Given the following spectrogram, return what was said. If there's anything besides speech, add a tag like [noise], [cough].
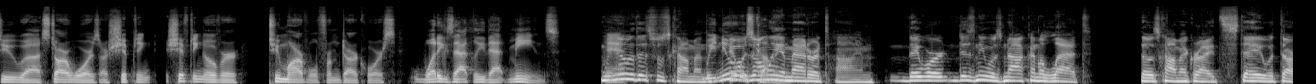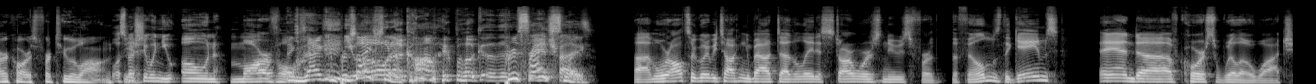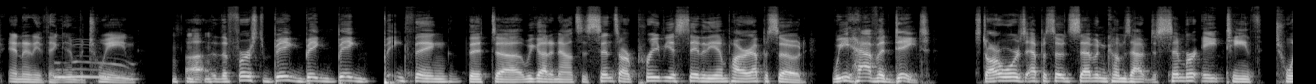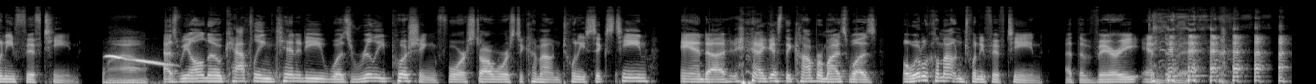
to uh, Star Wars, are shifting shifting over to Marvel from Dark Horse. What exactly that means? We And- knew this was coming. We knew it it was, was only a matter of time. They were Disney was not going to let those comic rights stay with Dark Horse for too long. Well, especially when you own Marvel. Exactly, Precisely. [laughs] you precisely. own a comic book uh, Precisely. franchise. Um, we're also going to be talking about uh, the latest Star Wars news for the films, the games, and uh, of course Willow Watch and anything in between. Uh, the first big, big, big, big thing that uh, we got announced is since our previous State of the Empire episode, we have a date. Star Wars Episode 7 comes out December 18th, 2015. Wow. As we all know, Kathleen Kennedy was really pushing for Star Wars to come out in 2016. And uh, [laughs] I guess the compromise was, oh, it'll come out in 2015 at the very end of it.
